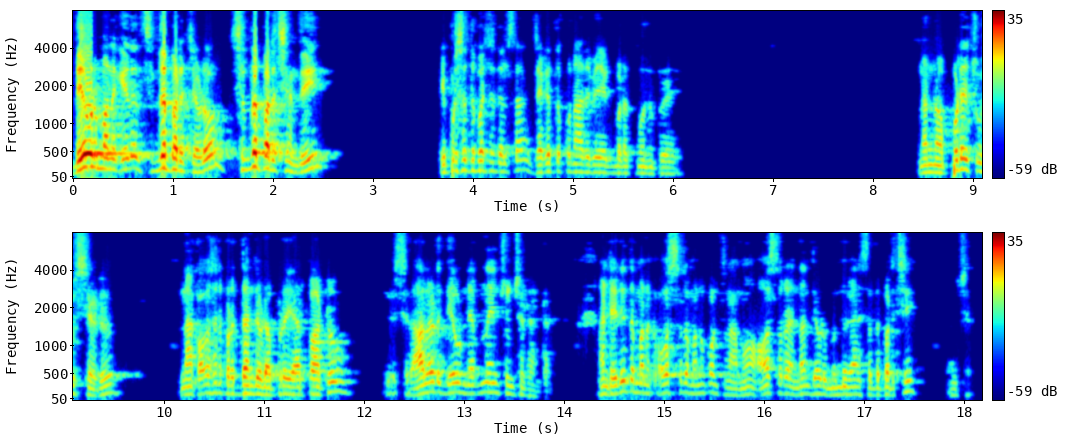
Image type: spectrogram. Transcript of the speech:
దేవుడు మనకి ఏదైతే సిద్ధపరిచాడో సిద్ధపరిచింది ఎప్పుడు సిద్ధపరిచాడు తెలుసా? జగత్ పునాది వేయబడక మునిపే. నన్ను అప్పుడే చూశాడు. నాకు అవసరం ప్రధాని దేవుడు అప్పుడే ఏర్పాటు చేశాడు. ఆల్రెడీ దేవుడు నిర్ణయించి ఉంచాడంట. అంటే ఏదైతే మనకు అవసరం అనుకుంటున్నామో అవసరం ఏందని దేవుడు ముందుగానే సిద్ధపరిచి ఉంచాడు.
